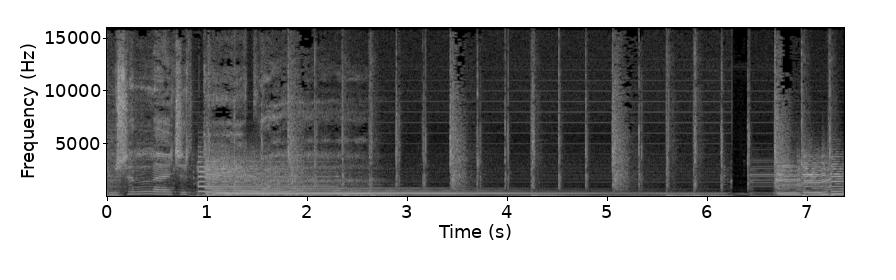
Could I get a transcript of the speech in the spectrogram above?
ทำฉันเลยจะดีกว่า thank you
